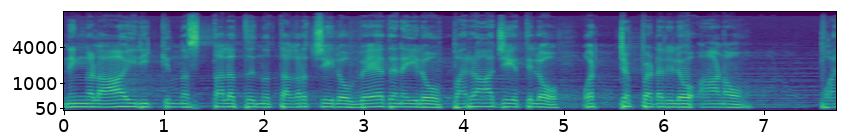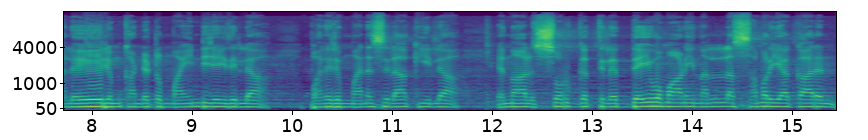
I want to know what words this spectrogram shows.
നിങ്ങളായിരിക്കുന്ന സ്ഥലത്ത് നിന്ന് തകർച്ചയിലോ വേദനയിലോ പരാജയത്തിലോ ഒറ്റപ്പെടലിലോ ആണോ? പലരും കണ്ടിട്ടും മൈൻഡ് ചെയ്തില്ല പലരും മനസ്സിലാക്കിയില്ല. എന്നാൽ സ്വർഗത്തിലെ ദൈവമാണ് ഈ നല്ല സമറിയാക്കാരൻ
